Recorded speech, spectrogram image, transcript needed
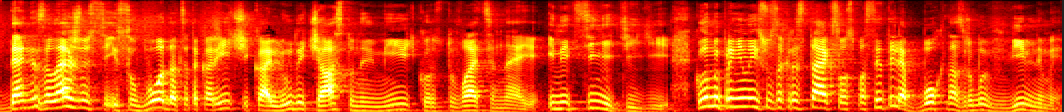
День Незалежності і свобода це така річ, яка люди часто не вміють користуватися нею і не цінять її. Коли ми прийняли Ісуса Христа як свого Спасителя, Бог нас зробив вільними.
